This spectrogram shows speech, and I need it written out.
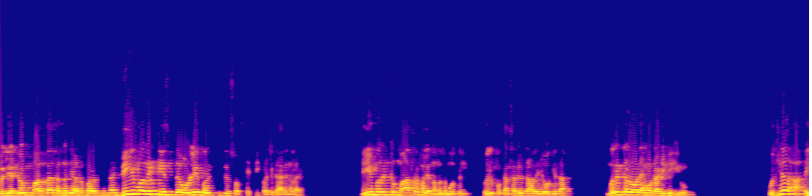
വലിയ ഏറ്റവും മഹത്തായ സംഗതിയാണ് പറയുന്നത് demerit is the only merit the society കുറച്ച് കാര്യങ്ങളായി. ഡീമെറിറ്റ് മാത്രമല്ല നമ്മുടെ സമൂഹത്തിൽ ഒരു കസര കിട്ടാനുള്ള യോഗ്യത? മെറിറ്റ് ഉള്ളവനെ അങ്ങോട്ട് അടിപ്പിക്കുമോ പുതിയ ഈ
